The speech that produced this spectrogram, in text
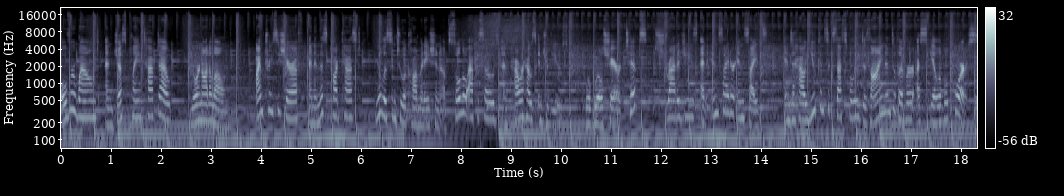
overwhelmed, and just plain tapped out, you're not alone. I'm Tracy Sheriff, and in this podcast, you'll listen to a combination of solo episodes and powerhouse interviews where we'll share tips, strategies, and insider insights into how you can successfully design and deliver a scalable course.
